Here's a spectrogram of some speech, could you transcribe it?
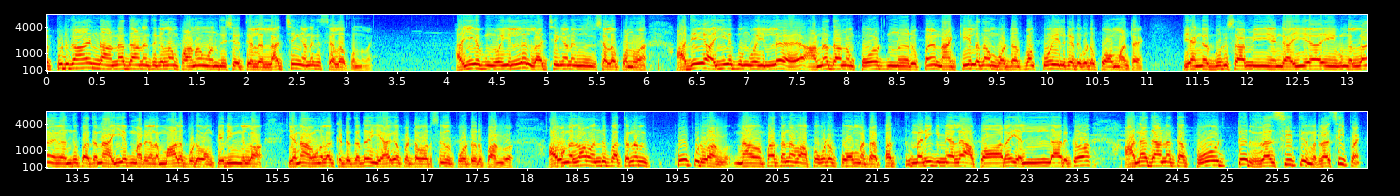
எப்படி தான் இந்த அன்னதானத்துக்கெல்லாம் பணம் வந்துச்சே தெரியல. லட்சம் கணக்கு செலவு பண்ணுவேன். ஐயப்பன் கோயிலில் லட்சக்கணக்கு செலவு பண்ணுவேன். அதே ஐயப்பன் கோயிலில் அன்னதானம் போட்டுன்னு இருப்பேன். நான் கீழே தான் போட்டு இருப்பேன் கோயில் கிட்ட கூட போக மாட்டேன். எங்கள் குருசாமி எங்கள் ஐயா இவங்கெல்லாம் வந்து பார்த்தோன்னா ஐயப்பன்மார்களை மாலை போடுவாங்க பெரியவங்களாம் ஏன்னா அவங்களாம் கிட்டத்தட்ட ஏகப்பட்ட வருஷங்கள் போட்டிருப்பாங்க. அவங்கெல்லாம் வந்து பார்த்தோன்னா கூப்பிடுவாங்க. நான் பார்த்தோன்னா அப்போ கூட போக மாட்டேன். பத்து மணிக்கு மேலே அப்பாரம் எல்லாருக்கும் அன்னதானத்தை போட்டு ரசித்து ரசிப்பேன்.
